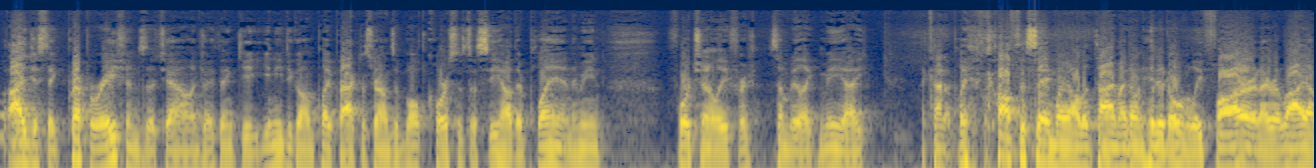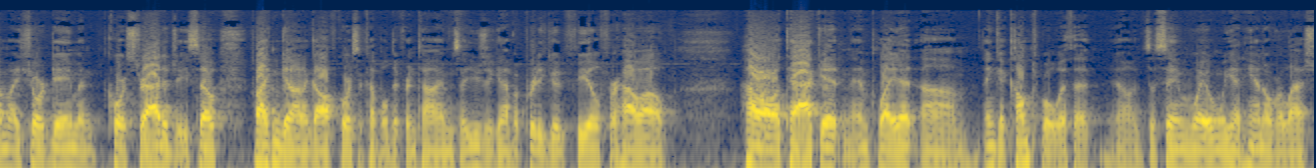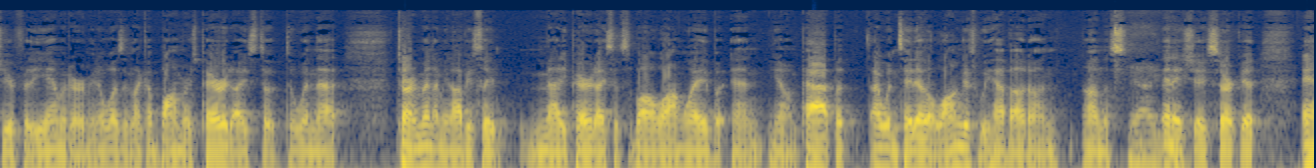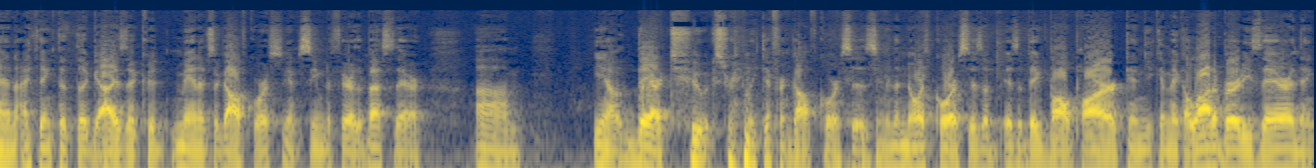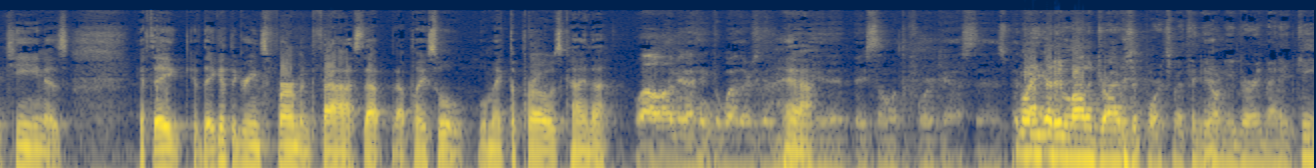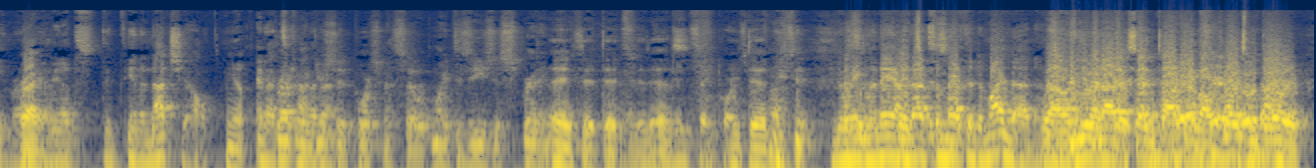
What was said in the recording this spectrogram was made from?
I just think preparation's the challenge. I think you, you need to go and play practice rounds at both courses to see how they're playing. I mean, fortunately for somebody like me, I I kind of play golf the same way all the time. I don't hit it overly far, and I rely on my short game and course strategy. So if I can get on a golf course a couple different times, I usually can have a pretty good feel for how I'll how I'll attack it and, and play it um, and get comfortable with it. You know, it's the same way when we had Hanover last year for the amateur. I mean, it wasn't like a bomber's paradise to, to win that tournament. I mean, obviously Matty Paradise hits the ball a long way, but and you know and Pat, but I wouldn't say they're the longest we have out on on the yeah, NHJ circuit. And I think that the guys that could manage the golf course you know, seem to fare the best there. Um, you know, they are two extremely different golf courses. I mean, the North Course is a is a big ballpark, and you can make a lot of birdies there. And then Keene is, if they if they get the greens firm and fast, that that place will will make the pros kind of well, I mean, I think the weather's going to yeah. it based on what the forecast is. But well, you got a lot of drivers at Portsmouth, and you yeah. don't need very many at Keene, right? right? I mean, that's in a nutshell. Yeah. And that's Brett, kind you said Portsmouth, so my disease is spreading. It, it, it, it is. did say Portsmouth. It did. New England AM. That's the method to my madness. Well, you and I were sitting talking about Portsmouth earlier.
